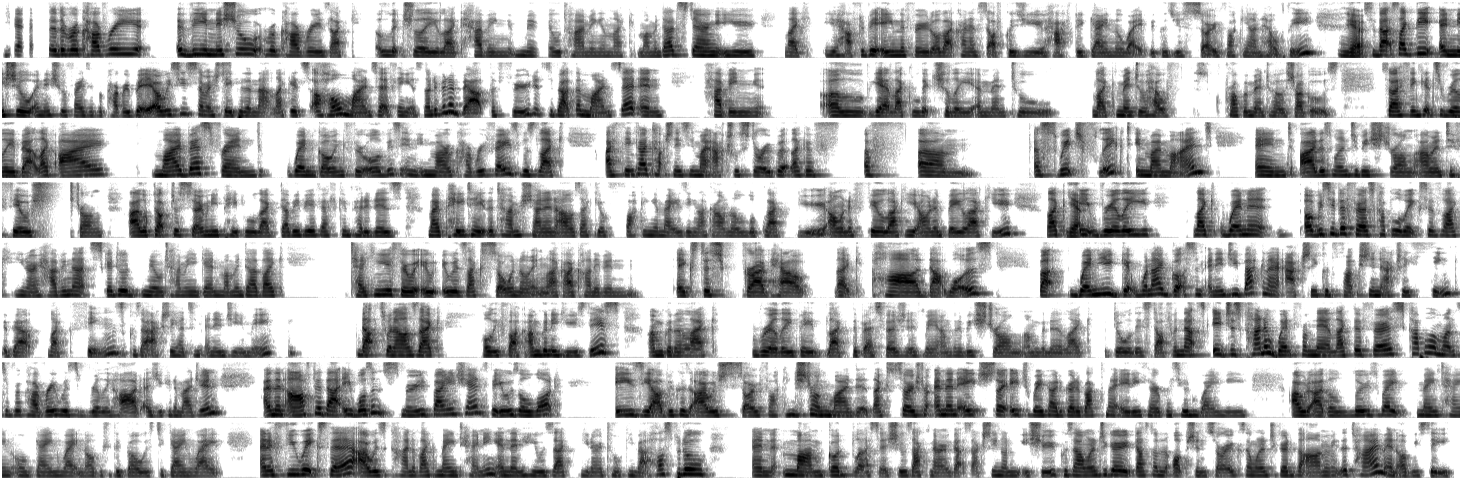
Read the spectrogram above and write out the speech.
Yeah. So the recovery, the initial recovery is like literally like having meal timing and like mum and dad staring at you. Like you have to be eating the food, all that kind of stuff, because you have to gain the weight because you're so fucking unhealthy. Yeah. So that's like the initial initial phase of recovery, but it obviously is so much deeper than that. Like it's a whole mindset thing. It's not even about the food, it's about the mindset and having a yeah, like literally a mental like mental health proper mental health struggles. So I think it's really about like I my best friend when going through all of this in in my recovery phase was like I think I touched this in my actual story, but like a f- a f- um a switch flicked in my mind and I just wanted to be strong. I wanted to feel strong. I looked up to so many people like WBFF competitors. My PT at the time, Shannon, I was like, you're fucking amazing. Like, I want to look like you. I want to feel like you. I want to be like you. Like, Yeah. it really, like, when it, obviously, the first couple of weeks of like, you know, having that scheduled meal timing again, mum and dad, like, taking you through it, it, it was like so annoying. Like, I can't even ex- describe how like hard that was. But when you get, when I got some energy back and I actually could function, actually think about like things, because I actually had some energy in me, that's when I was like, holy fuck, I'm to use this. I'm to like really be like the best version of me. I'm going to be strong. I'm going to like do all this stuff. And that's, it just kind of went from there. Like the first couple of months of recovery was really hard, as you can imagine. And then after that, it wasn't smooth by any chance, but it was a lot easier because I was so fucking strong minded, like so strong. And then each so each week I'd go to back to my ED therapist. He would weigh me. I would either lose weight, maintain, or gain weight. And obviously the goal was to gain weight. And a few weeks there, I was kind of like maintaining. And then he was like, you know, talking about hospital. And mum, God bless her, she was like, no, that's actually not an issue because I wanted to go. That's not an option, sorry, because I wanted to go to the army at the time. And obviously,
